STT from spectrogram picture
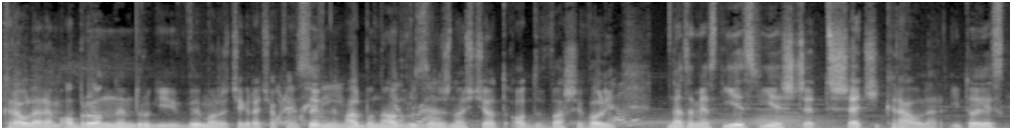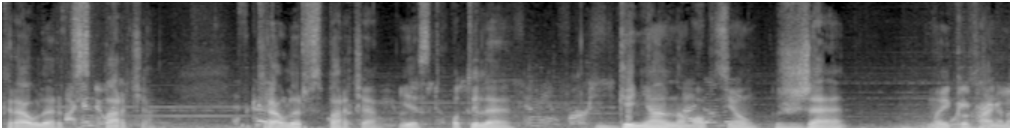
crawlerem obronnym, drugi wy możecie grać ofensywnym, albo na odwrót, w zależności od, od waszej woli. Natomiast jest jeszcze trzeci crawler i to jest crawler wsparcia. Crawler wsparcia jest o tyle genialną opcją, że, moi kochani,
